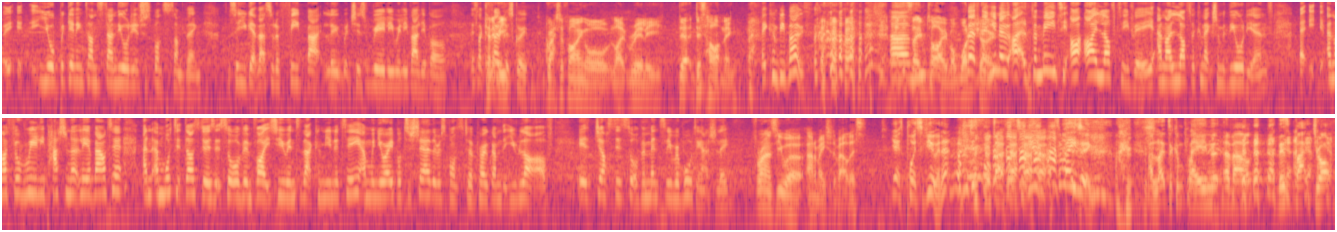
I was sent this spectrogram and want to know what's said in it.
you're beginning to understand the audience response to something, so you get that sort of feedback loop, which is really, really valuable. It's like Can a it be focus group. gratifying or like really d- disheartening It can be both. at the same time on one Um, but, show? but you know, I, for me, t- I, I love TV and I love the connection with the audience, uh, and I feel really passionately about it. And, and what it does do is it sort of invites you into that community, and when you're able to share the response to a program that you love, it just is sort of immensely rewarding, actually. Faraz, you were animated about this. Yeah, it's points of view, isn't it? You just brought back points of view. It's amazing. I like to complain about this backdrop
